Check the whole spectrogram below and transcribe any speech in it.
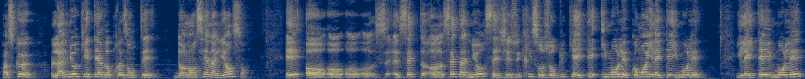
Parce que l'agneau qui était représenté dans l'ancienne alliance, et euh, euh, cet agneau, c'est Jésus-Christ aujourd'hui qui a été immolé. Comment il a été immolé? Il a été immolé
